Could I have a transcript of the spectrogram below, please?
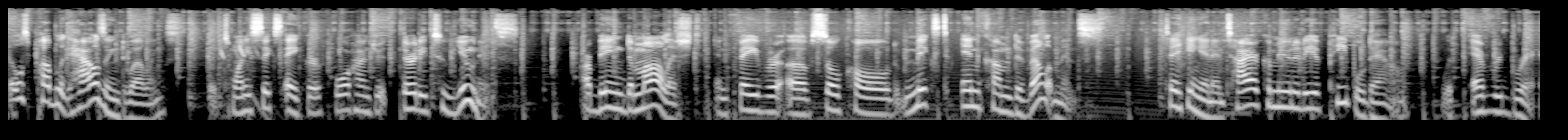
those public housing dwellings, the 26 acre, 432 units, are being demolished in favor of so called mixed income developments, taking an entire community of people down with every brick.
